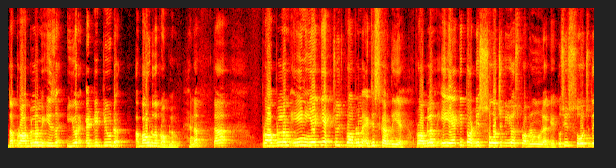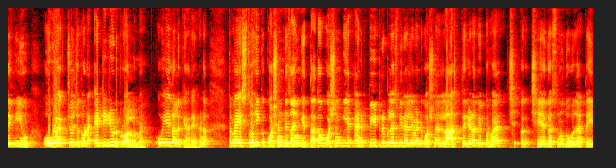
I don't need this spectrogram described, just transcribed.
the problem is your attitude about the problem ਹੈ ਨਾ? ਤਾਂ ਪ੍ਰੋਬਲਮ ਇਹ ਨਹੀਂ ਹੈ ਕਿ ਐਕਚੁਅਲ ਚ ਪ੍ਰੋਬਲਮ ਐਗਜ਼ਿਸਟ ਕਰਦੀ ਹੈ। ਪ੍ਰੋਬਲਮ ਇਹ ਹੈ ਕਿ ਤੁਹਾਡੀ ਸੋਚ ਕੀ ਹੈ ਉਸ ਪ੍ਰੋਬਲਮ ਨੂੰ ਲੈ ਕੇ। ਤੁਸੀਂ ਸੋਚਦੇ ਕੀ ਹੋ? ਉਹ ਐਕਚੁਅਲ ਚ ਤੁਹਾਡਾ ਐਟੀਟਿਊਡ ਪ੍ਰੋਬਲਮ ਹੈ। ਉਹ ਇਹ ਗੱਲ ਕਹਿ ਰਿਹਾ ਹੈ ਨਾ। ਤਾਂ ਮੈਂ ਇਸ ਤੋਂ ਹੀ ਇੱਕ ਕੁਐਸਚਨ ਡਿਜ਼ਾਈਨ ਕੀਤਾ, ਤਾਂ ਉਹ ਕੁਐਸਚਨ ਕੀ ਹੈ? And P triple S B relevant question ਹੈ। ਲਾਸਟ ਤੇ ਜਿਹੜਾ ਪੇਪਰ ਹੋਇਆ 6 ਅਗਸਤ ਨੂੰ 2023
